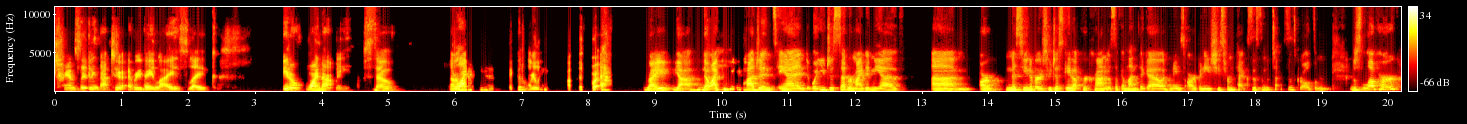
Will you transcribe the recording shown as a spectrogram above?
translating that to everyday life like you know why not me? So mm-hmm. i could really right? Yeah. No i can do pageants and what you just said reminded me of um, our Miss Universe who just gave up her crown. It was like a month ago, and her name's R'Bonney. She's from Texas. and the Texas girl, so I just love her.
